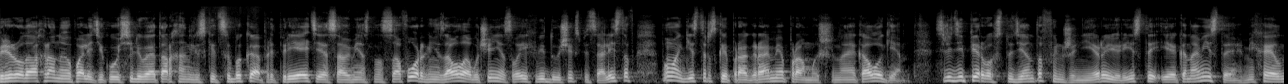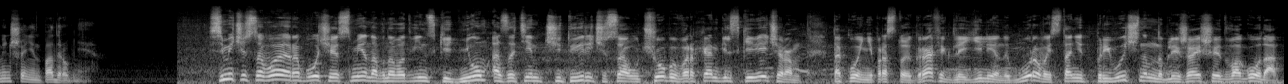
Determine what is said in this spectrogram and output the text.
Природоохранную политику усиливает Архангельский ЦБК. Предприятие совместно с САФО организовало обучение своих ведущих специалистов по магистрской программе «Промышленная экология». Среди первых студентов – инженеры, юристы и экономисты. Михаил Меньшенин подробнее. Семичасовая рабочая смена в Новодвинске днем, а затем 4 часа учебы в Архангельске вечером. Такой непростой график для Елены Гуровой станет привычным на ближайшие два года.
